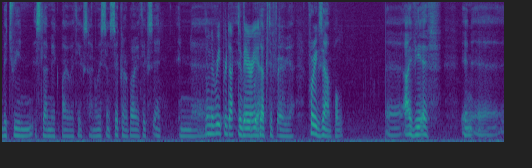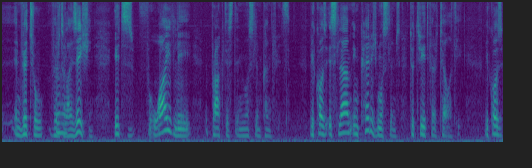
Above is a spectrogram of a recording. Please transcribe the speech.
between Islamic bioethics and Western secular bioethics in, in, uh, in the reproductive in the area. reproductive area. For example, uh, IVF in uh, in vitro fertilization. Mm -hmm. It's widely practiced in Muslim countries because Islam encouraged Muslims to treat fertility because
